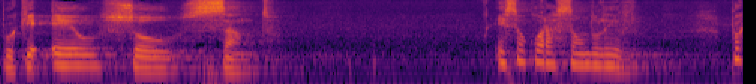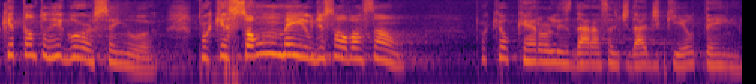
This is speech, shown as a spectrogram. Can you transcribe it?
porque eu sou santo. Esse é o coração do livro. Por que tanto rigor, Senhor? Porque só um meio de salvação? Porque eu quero lhes dar a santidade que eu tenho.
